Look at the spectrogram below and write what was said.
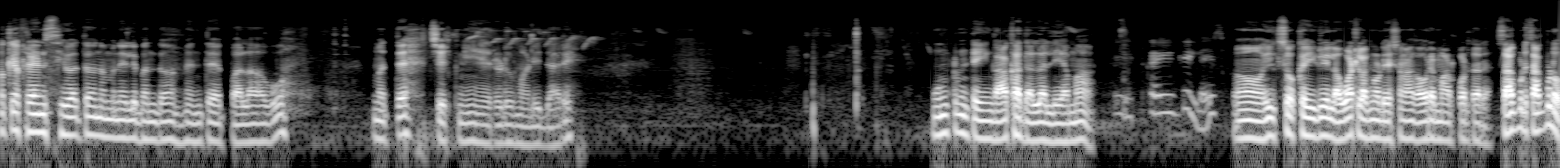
ಓಕೆ ಫ್ರೆಂಡ್ಸ್ ಇವತ್ತು ನಮ್ಮ ಮನೆಯಲ್ಲಿ ಬಂದು ಮೆಂತೆ ಪಲಾವು ಮತ್ತು ಚಟ್ನಿ ಎರಡು ಮಾಡಿದ್ದಾರೆ. ಉಂಟುಂಟೆ ಹಿಂಗೆ ಹಾಕೋದಲ್ಲಲ್ಲಿ ಅಮ್ಮ ಹಾಂ ಹ್ಞೂ ಈಗ ಸೊ ಕೈ ಇಗ್ಲಿಲ್ಲ ಹೋಟ್ಲಾಗ ನೋಡಿ ಎಷ್ಟು ಚೆನ್ನಾಗಿ ಅವರೇ ಮಾಡ್ಕೊಡ್ತಾರೆ. ಸಾಕ್ಬಿಡು ಸಾಕ್ಬಿಡು.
